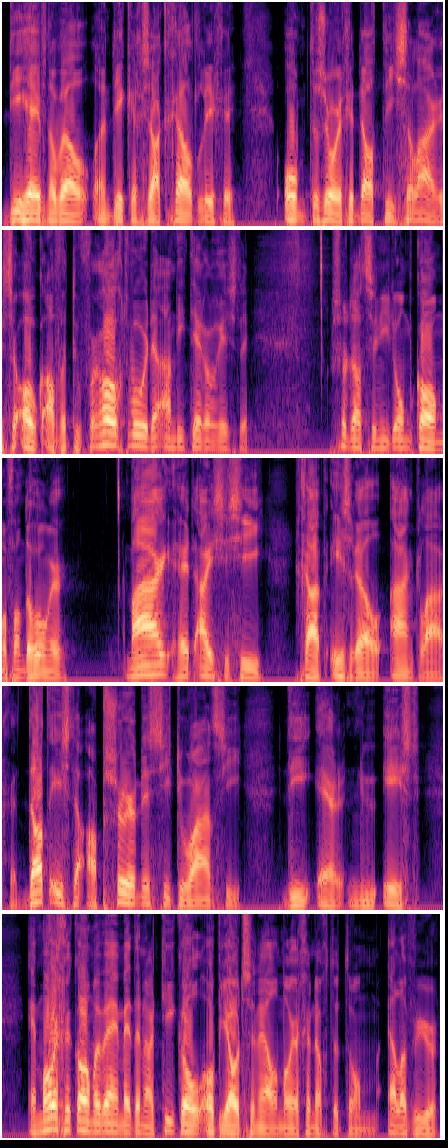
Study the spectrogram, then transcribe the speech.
die heeft nog wel een dikke zak geld liggen. Om te zorgen dat die salarissen ook af en toe verhoogd worden aan die terroristen zodat ze niet omkomen van de honger. Maar het ICC gaat Israël aanklagen. Dat is de absurde situatie die er nu is. En morgen komen wij met een artikel op JoodsNL, morgenochtend om 11 uur.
